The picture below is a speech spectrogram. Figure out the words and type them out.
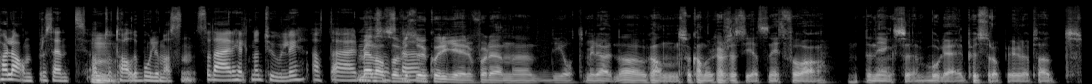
halvannen prosent av den Mm. totale boligmassen. Så det er helt naturlig at det er mye Men altså, som hvis du korrigerer for den, eh, de åtte milliardene, kan, så kan du kanskje si et snitt for hva den gjengse boligeier pusser opp i løpet av et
